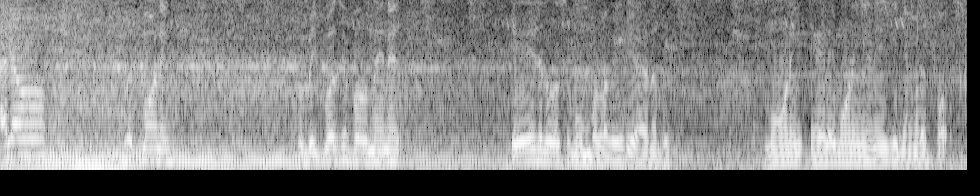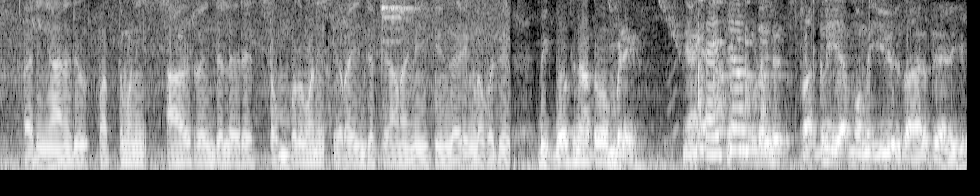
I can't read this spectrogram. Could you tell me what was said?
ഹലോ ഗുഡ് മോർണിംഗ് ഇപ്പോൾ ബിഗ് ബോസിൽ പോകുന്നതിന് ഏഴ് ദിവസം മുമ്പുള്ള വീഡിയോ ആണിത്. മോർണിംഗ് ഏർലി മോർണിംഗ് എണീക്കും ഞങ്ങളിപ്പോൾ കാര്യം ഞാനൊരു പത്ത് മണി ആ ഒരു റേഞ്ചല്ലേ ഒരു എട്ട് ഒമ്പത് മണി റേഞ്ചൊക്കെയാണ് എണീക്കുകയും കാര്യങ്ങളൊക്കെ ചെയ്യും ബിഗ് ബോസിനകത്ത് പോകുമ്പോഴേ ഞാൻ ഏറ്റവും കൂടുതൽ സ്ട്രഗിൾ ചെയ്യാൻ പോകുന്ന ഈ ഒരു സാധനത്തിലായിരിക്കും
